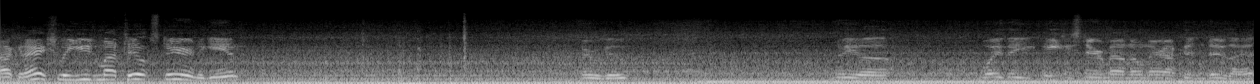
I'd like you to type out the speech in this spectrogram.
I can actually use my tilt steering again. There we go. The uh, way the EZ-Steer mounted on there, I couldn't do that.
